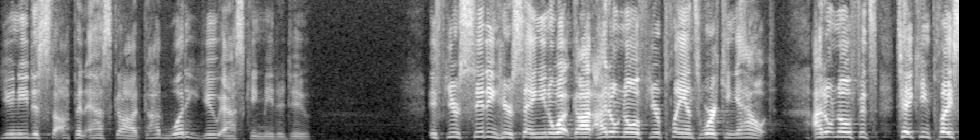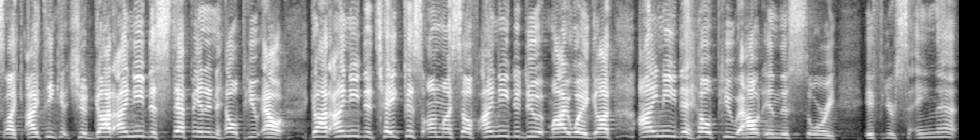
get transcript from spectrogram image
You need to stop and ask God, God, what are you asking me to do? if you're sitting here saying, you know what, God, I don't know if your plan's working out. I don't know if it's taking place like I think it should. God, I need to step in and help you out. God, I need to take this on myself. I need to do it my way. God, I need to help you out in this story. If you're saying that,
